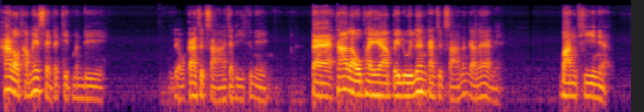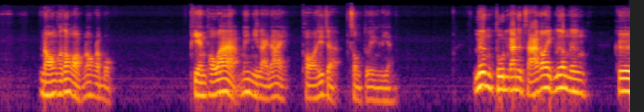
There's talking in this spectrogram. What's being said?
ถ้าเราทำให้เศรษฐกิจมันดี เดี๋ยวการศึกษาจะดีขึ้นเอง แต่ถ้าเราพยายามไปลุยเรื่องการศึกษาตั้งแต่แรกเนี่ย บางทีเนี่ย น้องเขาต้องออกนอกระบบ เพียงเพราะว่าไม่มีรายได้ พอที่จะส่งตัวเองเรียน เรื่องทุนการศึกษาก็อีกเรื่องหนึ่งคือ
